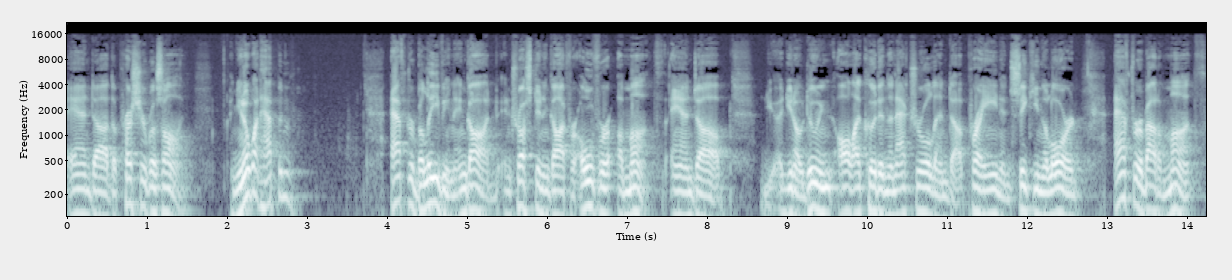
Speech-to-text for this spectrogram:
and uh, the pressure was on. And you know what happened? After believing in God and trusting in God for over a month and, uh, you know, doing all I could in the natural and uh, praying and seeking the Lord, after about a month,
